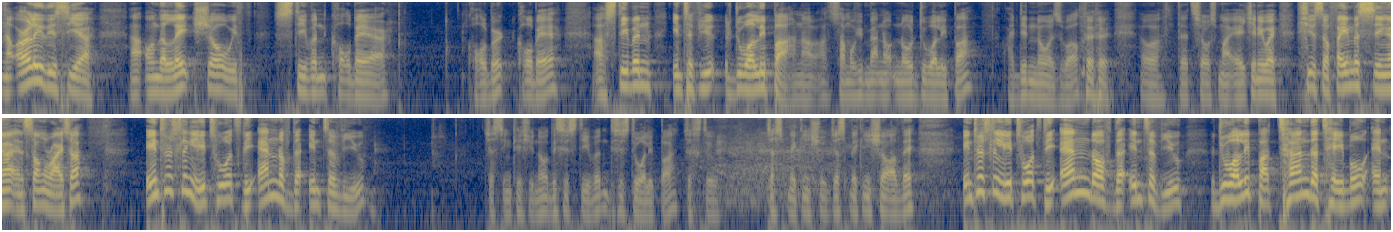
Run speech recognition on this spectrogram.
Now, early this year, uh, on the late show with Stephen Colbert, Colbert, Colbert, uh, Stephen interviewed Dua Lipa. Now, uh, some of you might not know Dua Lipa. I didn't know as well. oh, that shows my age. Anyway, she's a famous singer and songwriter. Interestingly, towards the end of the interview, just in case you know, this is Stephen, this is Dua Lipa, just to, just making sure, just making sure out there. Interestingly, towards the end of the interview, Dua Lipa turned the table and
